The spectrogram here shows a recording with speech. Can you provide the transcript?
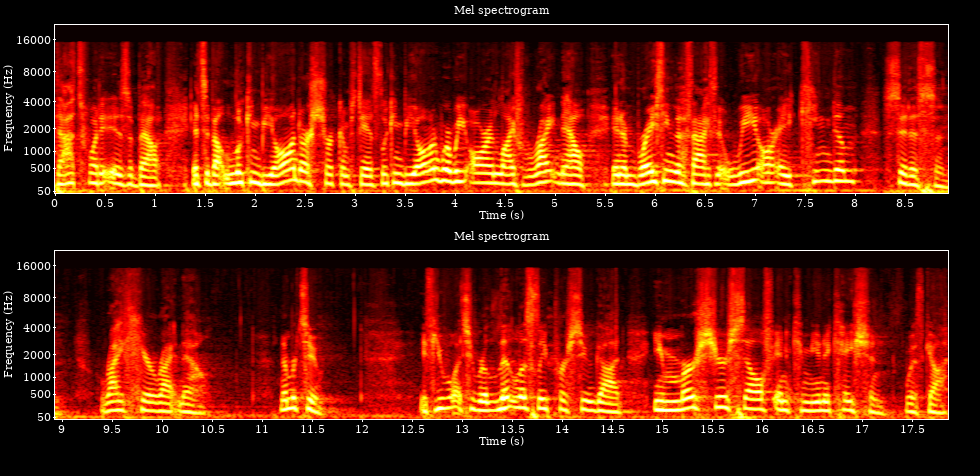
that's what it is about. It's about looking beyond our circumstance, looking beyond where we are in life right now, and embracing the fact that we are a kingdom citizen right here, right now. Number two, if you want to relentlessly pursue God, immerse yourself in communication with God.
